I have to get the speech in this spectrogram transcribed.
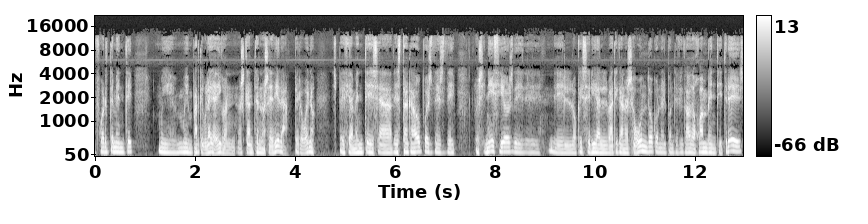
fuertemente, muy, muy en particular, ya digo, no es que antes no se diera, pero bueno, especialmente se ha destacado pues desde los inicios de, de, lo que sería el Vaticano II con el pontificado de Juan XXIII,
